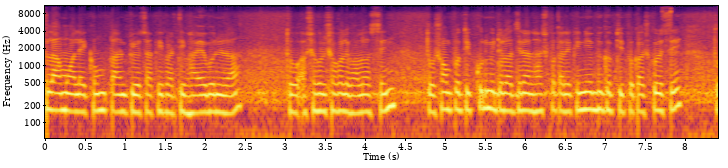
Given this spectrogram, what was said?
আসসালামু আলাইকুম প্রাণপ্রিয় চাকরি প্রার্থী ভাই বোনেরা। তো আশা করি সকলে ভালো আছেন। তো সম্প্রতি কুর্মিটোলা জেনারেল হাসপাতালে একটি নিয়োগ বিজ্ঞপ্তি প্রকাশ করেছে। তো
